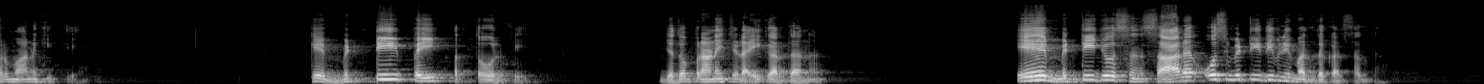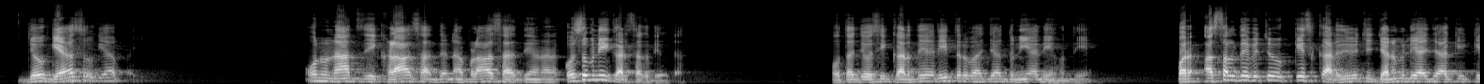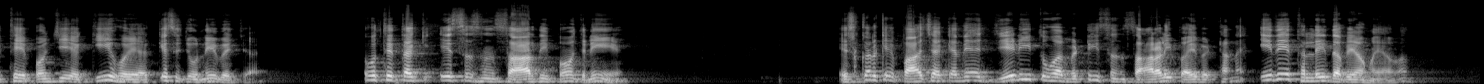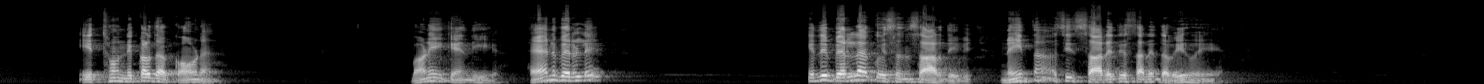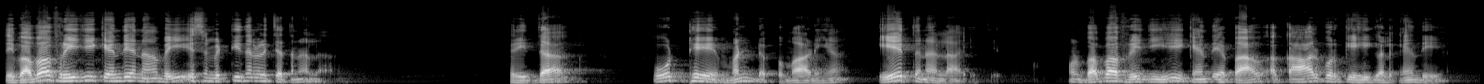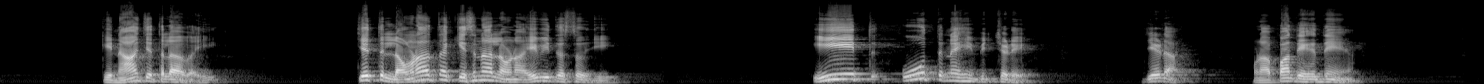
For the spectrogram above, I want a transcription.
ਪ੍ਰਮਾਣ ਕੀਤੇ ਆ ਕਿ ਮਿੱਟੀ ਪਈ ਅਤੋਲ ਪਈ ਜਦੋਂ ਪ੍ਰਾਣੀ ਚੜ੍ਹਾਈ ਕਰਦਾ ਨਾ ਇਹ ਮਿੱਟੀ ਜੋ ਸੰਸਾਰ ਹੈ ਉਸ ਮਿੱਟੀ ਦੀ ਵੀ ਨਹੀਂ ਮਦਦ ਕਰ ਸਕਦਾ। ਜੋ ਗਿਆ ਸੋ ਗਿਆ ਭਾਈ ਉਹਨੂੰ ਨਾ ਤੁਸੀਂ ਖੜਾ ਸਕਦੇ ਹੋ, ਨਾ ਪੜਾ ਸਕਦੇ ਹੋ, ਨਾ ਕੁਛ ਵੀ ਨਹੀਂ ਕਰ ਸਕਦੇ ਉਹਦਾ। ਉਹ ਤਾਂ ਜੋ ਅਸੀਂ ਕਰਦੇ ਹਾਂ ਰੀਤ ਰਿਵਾਜਾਂ ਦੁਨੀਆ ਦੀਆਂ ਹੁੰਦੀਆਂ। ਪਰ ਅਸਲ ਦੇ ਵਿੱਚ ਉਹ ਕਿਸ ਘਰ ਦੇ ਵਿੱਚ ਜਨਮ ਲਿਆ ਜਾ ਕੇ ਕਿੱਥੇ ਪਹੁੰਚੀ ਹੈ, ਕੀ ਹੋਇਆ ਕਿਸ ਜੋਨੇ ਵਿੱਚ ਹੈ? ਉੱਥੇ ਤੱਕ ਇਸ ਸੰਸਾਰ ਦੀ ਪਹੁੰਚ ਨਹੀਂ ਹੈ। ਇਸ ਕਰਕੇ ਪਾਤਸ਼ਾਹ ਕਹਿੰਦੇ ਆ, ਜਿਹੜੀ ਤੂੰ ਆ ਮਿੱਟੀ ਸੰਸਾਰ ਵਾਲੀ ਪਾਈ ਬੈਠਾ ਨਾ, ਇਹਦੇ ਥੱਲੇ ਹੀ ਦਬਿਆ ਹੋਇਆ ਵਾ। ਇੱਥੋਂ ਨਿਕਲਦਾ ਕੌਣ ਹੈ? ਬਾਣੀ ਕਹਿੰਦੀ ਹੈ, ਹੈਨ ਬਿਰਲੇ? ਕਹਿੰਦੇ ਬਿਰਲਾ ਕੋਈ ਸੰਸਾਰ ਦੇ ਵਿੱਚ। ਨਹੀਂ ਤਾਂ ਅਸੀਂ ਸਾਰੇ ਦੇ ਸਾਰੇ ਦਵੇ ਹੋਏ ਆ। ਤੇ ਬਾਬਾ ਫਰੀਦ ਜੀ ਕਹਿੰਦੇ ਨਾ ਬਈ, ਇਸ ਮਿੱਟੀ ਦੇ ਨਾਲ ਚਤਨਾ ਲਾ। ਫਰੀਦਾ, ਕੋਠੇ, ਮੰਡਪ ਮਾੜੀਆਂ, ਏਤ ਨਾ ਲਾਏ ਹੁਣ ਬਾਬਾ ਫਰੀਦ ਜੀ ਇਹ ਕਹਿੰਦੇ ਆ, ਭਾਵ ਅਕਾਲ ਪੁਰਖ ਇਹੀ ਗੱਲ ਕਹਿੰਦੇ ਆ ਕਿ ਨਾ ਚਿਤਲਾ ਭਾਈ ਚਿਤ ਲਾਉਣਾ ਤਾਂ ਕਿਸ ਨਾਲ ਲਾਉਣਾ, ਇਹ ਵੀ ਦੱਸੋ ਜੀ। ਈਤ ਊਤ ਨਹੀਂ ਵਿਛੜੇ। ਜਿਹੜਾ ਹੁਣ ਆਪਾਂ ਦੇਖਦੇ ਆ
